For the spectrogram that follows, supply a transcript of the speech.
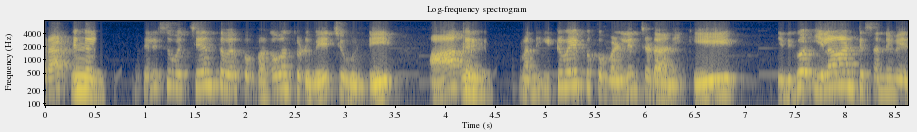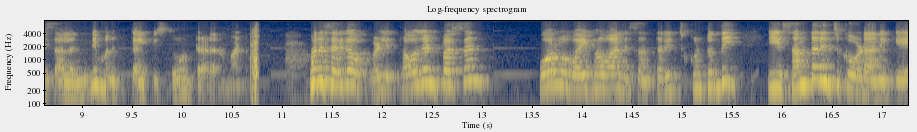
ప్రాక్టికల్ తెలిసి వచ్చేంత వరకు భగవంతుడు వేచి ఉండి ఆఖరికి మన ఇటువైపుకు మళ్ళించడానికి ఇదిగో ఇలాంటి సన్నివేశాలన్నీ మనకి కల్పిస్తూ ఉంటాడు అనమాట తప్పనిసరిగా మళ్ళీ థౌజండ్ పర్సెంట్ పూర్వ వైభవాన్ని సంతరించుకుంటుంది. ఈ సంతరించుకోవడానికే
